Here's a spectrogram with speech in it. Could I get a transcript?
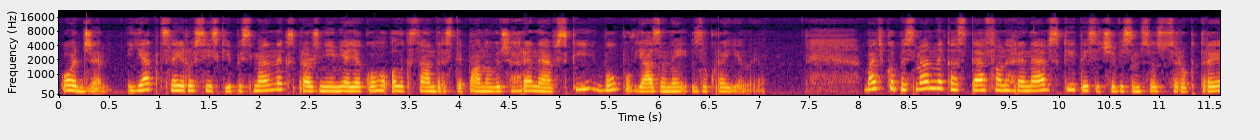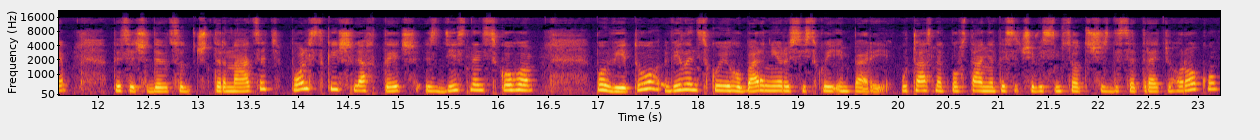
Отже, як цей російський письменник, справжнє ім'я якого Олександр Степанович Гриневський, був пов'язаний з Україною. Батько письменника Стефан Гриневський, 1843-1914, польський шляхтич з Дісненського повіту Віленської губернії Російської імперії, учасник повстання 1863 року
